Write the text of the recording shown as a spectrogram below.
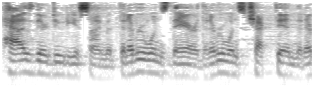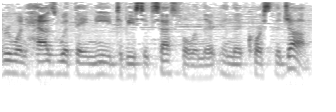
has their duty assignment, that everyone's there, that everyone's checked in, that everyone has what they need to be successful in the, in the course of the job.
